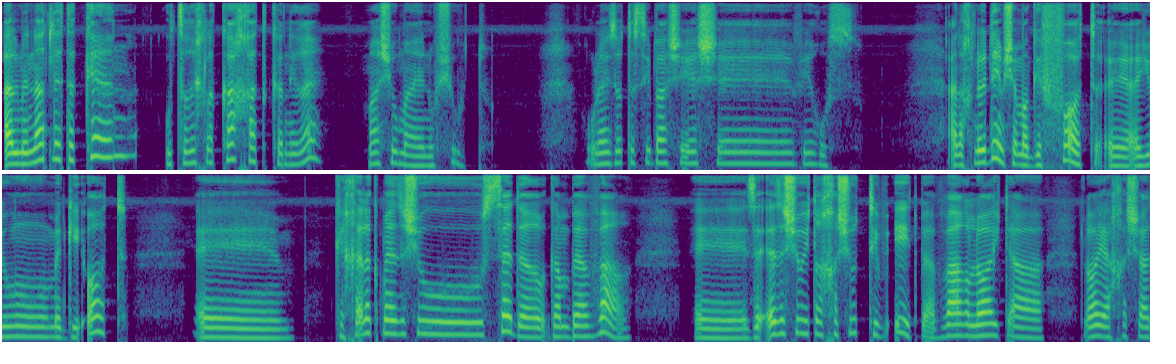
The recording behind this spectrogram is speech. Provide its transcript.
על מנת לתקן, הוא צריך לקחת כנראה משהו מהאנושות. אולי זאת הסיבה שיש uh, וירוס. אנחנו יודעים שמגפות אה, היו מגיעות אה, כחלק מאיזשהו סדר גם בעבר. אה, זה איזושהי התרחשות טבעית. בעבר לא, הייתה, לא היה חשד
